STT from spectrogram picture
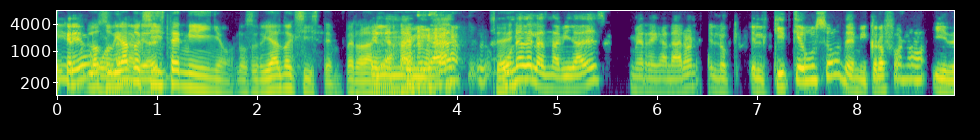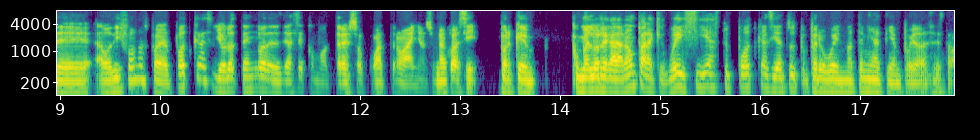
Sí, creo, los la hubieras no Navidad existen, mi niño. Los hubieras no existen, pero dale, en la. Navidad, Sí. una de las Navidades me regalaron que- el kit que uso de micrófono y de audífonos para el podcast. Yo lo tengo desde hace como tres o cuatro años, una cosa así, porque me lo regalaron para que, güey, sí, haz tu podcast, y haz tu... pero, güey, no tenía tiempo yo esto.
